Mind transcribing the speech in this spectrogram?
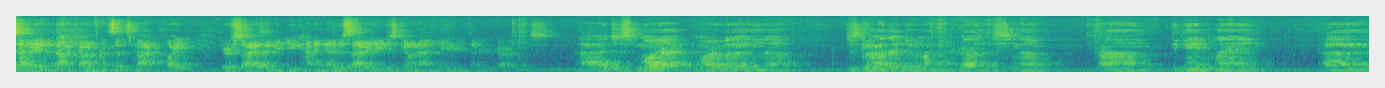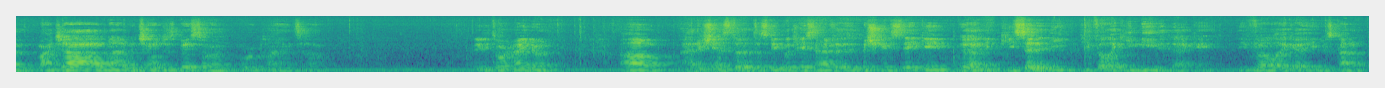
somebody in the non-conference that's not quite your size. I mean, do you kind of notice that, or are you just going out and doing your thing regardless? Uh, just more, more of a, you know, just going out there doing my thing regardless. You know, um, the game plan, uh, my job, none of it changes based on who we're playing. So. Hey, Tor, how you doing? Um, I had a chance to, to speak with Jayson after the Michigan State game. Yeah. He, he said that he, he felt like he needed that game. He felt mm-hmm. like uh, he was kind of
